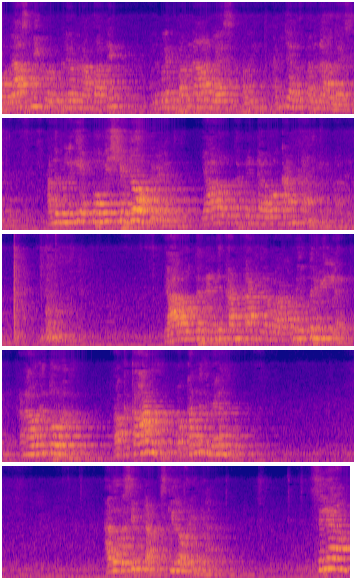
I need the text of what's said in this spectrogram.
ஒரு லாஸ்ட் வீக் ஒரு பிள்ளையோட நான் பார்த்தேன். அந்த பிள்ளைக்கு பதினாறு வயசு பதி அஞ்சு அல்லது பதினாறு வயசு. அந்த பிள்ளைக்கு எப்பவுமே ஷெடோ விளங்குது யாரோ ஒருத்தர் ரெண்டாவோ கண் காணிக்கிற யாரோ ஒருத்தர் ரெண்டு கண் காணிக்கிற அப்படி ஒருத்தர் இல்லை. ஆனா அவருக்கு தோணுது. அவருக்கு காணுது. அவ கண்ணுக்கு விளங்குது அது ஒரு சிம்டம் ஸ்கிலோஃபேனியா சில நேரம்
